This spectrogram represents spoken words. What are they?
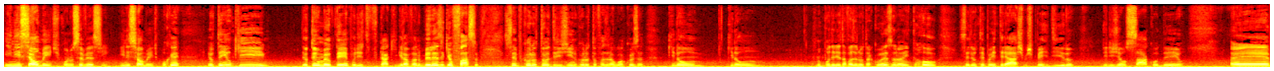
Inicialmente, quando você vê assim. Inicialmente. Porque eu tenho que. Eu tenho meu tempo de ficar aqui gravando. Beleza que eu faço sempre quando eu tô dirigindo, quando eu tô fazendo alguma coisa que não. Que não. Não poderia estar fazendo outra coisa, né? Então seria um tempo, entre aspas, perdido. Dirigir é um saco, odeio. É,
